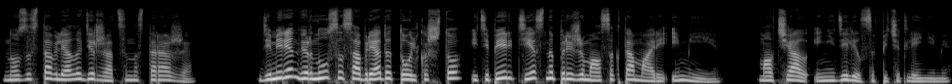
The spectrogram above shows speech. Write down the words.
но заставляло держаться на стороже. Демирен вернулся с обряда только что и теперь тесно прижимался к Тамаре и Мии. Молчал и не делился впечатлениями.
